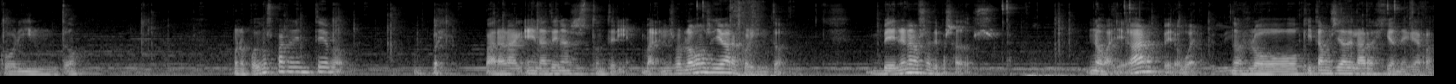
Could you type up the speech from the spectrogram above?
Corinto. Bueno, ¿podemos parar en Tebo? parar en Atenas es tontería. Vale, nos lo vamos a llevar a Corinto. Venera a los antepasados. No va a llegar, pero bueno, nos lo quitamos ya de la región de guerra.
